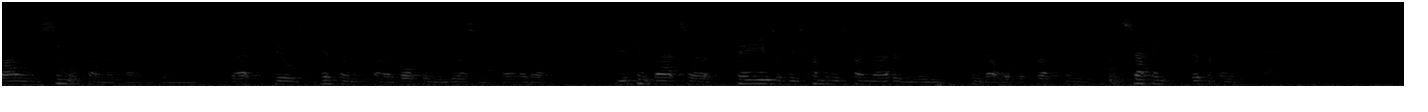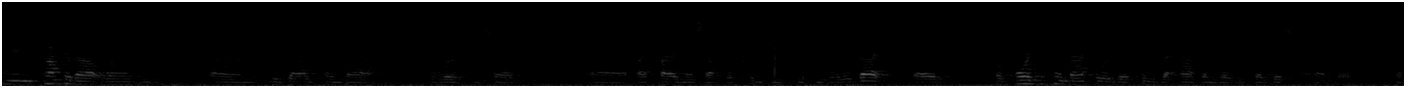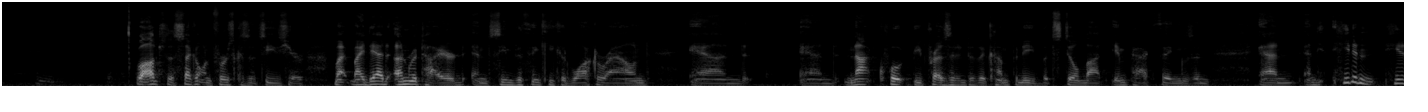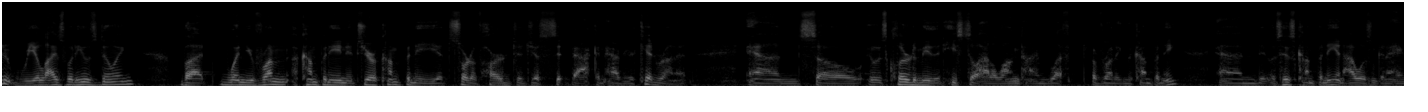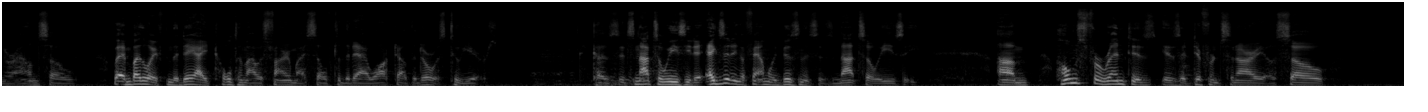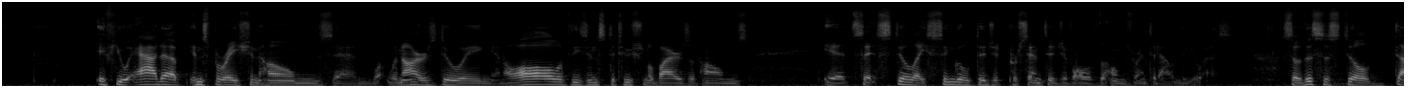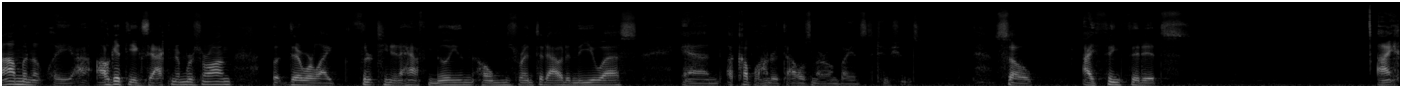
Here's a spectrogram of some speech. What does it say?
buying single-family homes, and that feels different uh, both in the U.S. and Canada. Do you think that's a phase of these companies trying that, or do you think that will disrupt things? Second, differently, you talked about when um, your dad came back to work, you said, uh, I fired myself, there couldn't be two people. Was that uh, before he came back, or were there things that happened that you said this can't work? So, two different. Well, I'll do the second one first because it's easier. My, my dad unretired and seemed to think he could walk around and and not quote be president of the company, but still not impact things. And and and he didn't he didn't realize what he was doing. But when you've run a company and it's your company, it's sort of hard to just sit back and have your kid run it. And so it was clear to me that he still had a long time left of running the company, and it was his company, and I wasn't going to hang around. So, but and by the way, from the day I told him I was firing myself to the day I walked out the door was two years, because it's not so easy to exiting a family business is not so easy. Um, homes for rent is is a different scenario. So if you add up Invitation Homes and what Lennar's doing and all of these institutional buyers of homes, it's still a single digit percentage of all of the homes rented out in the US. So this is still dominantly, I'll get the exact numbers wrong, but there were like 13 and a half million homes rented out in the US and a couple hundred thousand are owned by institutions. So I think that it's, I,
